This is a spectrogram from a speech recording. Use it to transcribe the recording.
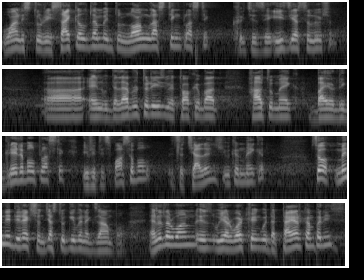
One is to recycle them into long-lasting plastic, which is the easier solution. Uh, and with the laboratories, we are talking about how to make biodegradable plastic, if it is possible. It's a challenge, you can make it. So many directions, just to give an example. Another one is we are working with the tire companies.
